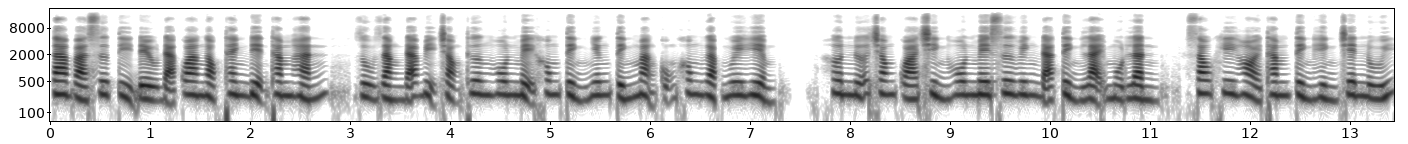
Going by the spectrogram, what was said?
ta và sư tỷ đều đã qua Ngọc Thanh Điện thăm hắn, dù rằng đã bị trọng thương hôn mê không tỉnh nhưng tính mạng cũng không gặp nguy hiểm. Hơn nữa trong quá trình hôn mê sư vinh đã tỉnh lại một lần, sau khi hỏi thăm tình hình trên núi,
